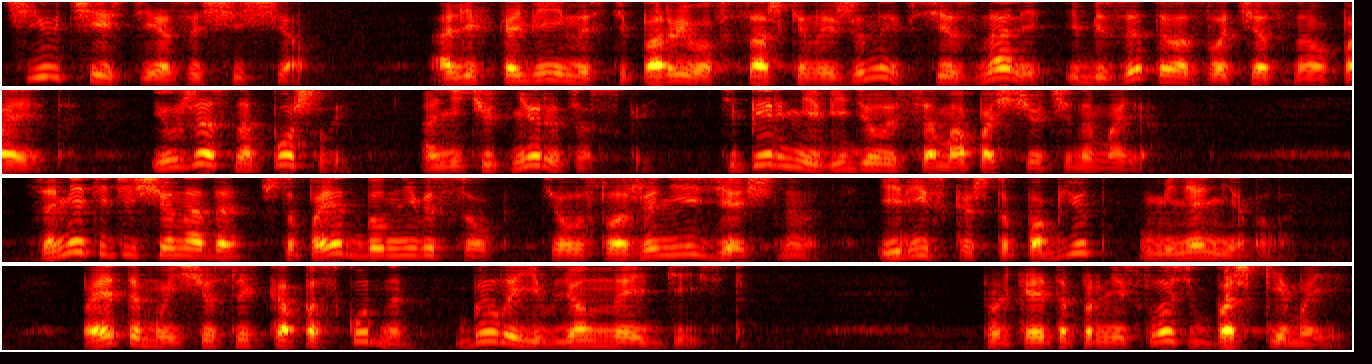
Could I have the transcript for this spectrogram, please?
Чью честь я защищал? О легковейности порывов Сашкиной жены все знали и без этого злочастного поэта. И ужасно пошлый, а ничуть не рыцарской, теперь мне виделась сама пощечина моя. Заметить еще надо, что поэт был невысок, телосложение изящного, и риска, что побьют, у меня не было. Поэтому еще слегка паскудным было явленное действо. Только это пронеслось в башке моей,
